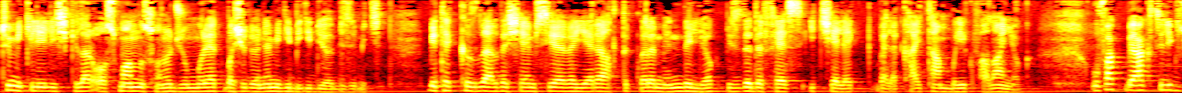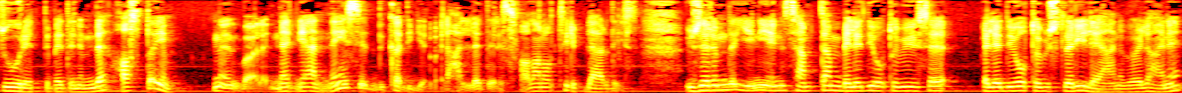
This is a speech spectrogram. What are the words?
Tüm ikili ilişkiler Osmanlı sonu Cumhuriyet başı dönemi gibi gidiyor bizim için. Bir tek kızlarda şemsiye ve yere attıkları mendil yok. Bizde de fes, iç yelek, böyle kaytan bıyık falan yok. Ufak bir aksilik zuhur etti bedenimde. Hastayım. Ne böyle ne yani neyse hadi böyle hallederiz falan o triplerdeyiz. Üzerimde yeni yeni semtten belediye otobüse belediye otobüsleriyle yani böyle hani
